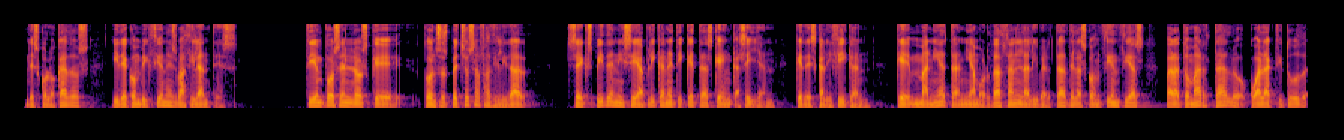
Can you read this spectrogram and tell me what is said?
descolocados y de convicciones vacilantes. Tiempos en los que, con sospechosa facilidad, se expiden y se aplican etiquetas que encasillan, que descalifican, que maniatan y amordazan la libertad de las conciencias para tomar tal o cual actitud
